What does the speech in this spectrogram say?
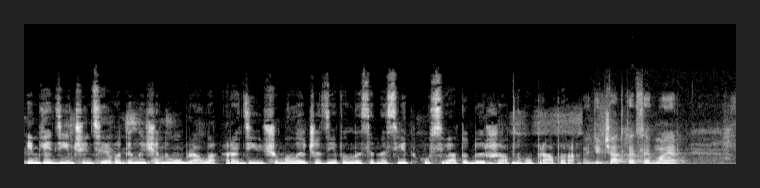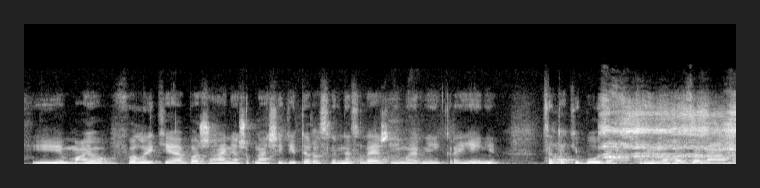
Ім'я дівчинці родина ще не обрала. Радіють, що малеча з'явилася на світ у свято державного прапора. Дівчатка це мир. І маю велике бажання, щоб наші діти росли в незалежній мирній країні. Це так і буде. Перемога за нами.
